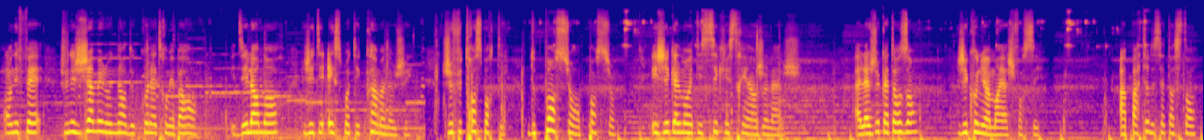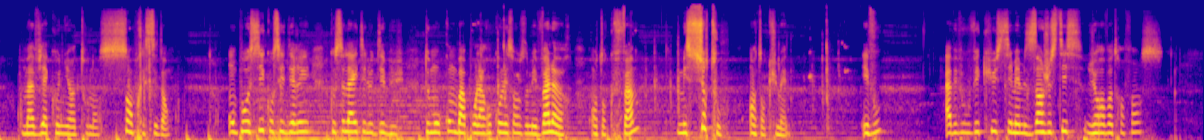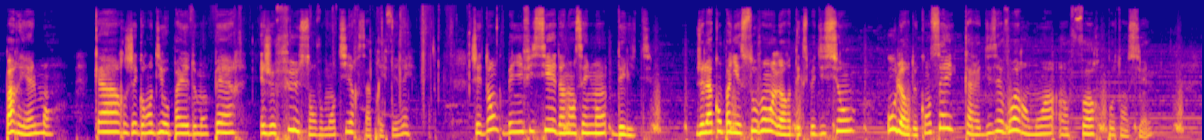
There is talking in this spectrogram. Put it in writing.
En effet, je n'ai jamais eu l'honneur de connaître mes parents, et dès leur mort, j'ai été exploité comme un objet. Je fus transporté de pension en pension, et j'ai également été séquestré à un jeune âge. À l'âge de 14 ans, j'ai connu un mariage forcé. À partir de cet instant, ma vie a connu un tournant sans précédent. On peut aussi considérer que cela a été le début de mon combat pour la reconnaissance de mes valeurs en tant que femme, mais surtout en tant qu'humaine. Et vous Avez-vous vécu ces mêmes injustices durant votre enfance? Pas réellement, car j'ai grandi au palais de mon père et je fus, sans vous mentir, sa préférée. J'ai donc bénéficié d'un enseignement d'élite. Je l'accompagnais souvent lors d'expéditions ou lors de conseils car il disait voir en moi un fort potentiel,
